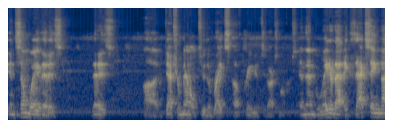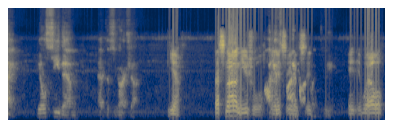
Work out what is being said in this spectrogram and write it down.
in some way that is that is uh, detrimental to the rights of premium cigar smokers. And then later that exact same night, he'll see them at the cigar shop. Yeah, that's not unusual. And it's, and it's, it, 5 week. it, well,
